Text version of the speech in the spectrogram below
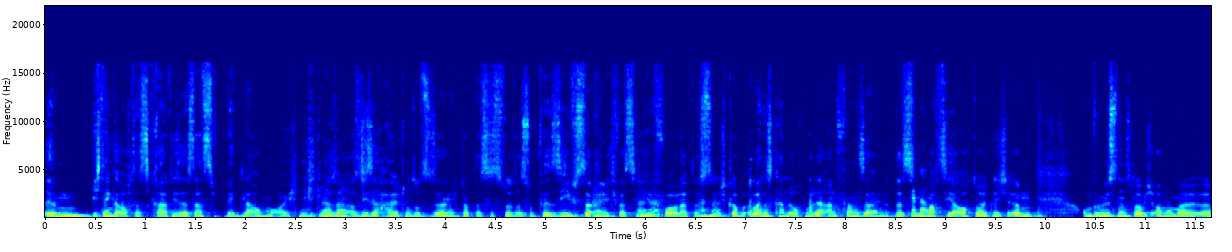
ähm, ich denke auch, dass gerade dieser Satz, wir glauben euch nicht mehr, sagen, also diese Haltung sozusagen, ich glaube, das ist so das Subversivste eigentlich, was sie mhm. hier fordert. Das, mhm. ich glaube, aber das kann auch nur der Anfang sein. Das genau. macht sie ja auch deutlich. Ähm, und wir müssen uns, glaube ich, auch nochmal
